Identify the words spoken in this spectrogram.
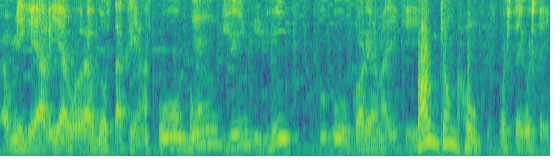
é o Miguel ali, é o, é o doce da criança. O Bong Joon-ho, o, o coreano aí que. Bong Joon-ho. Gostei, gostei.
